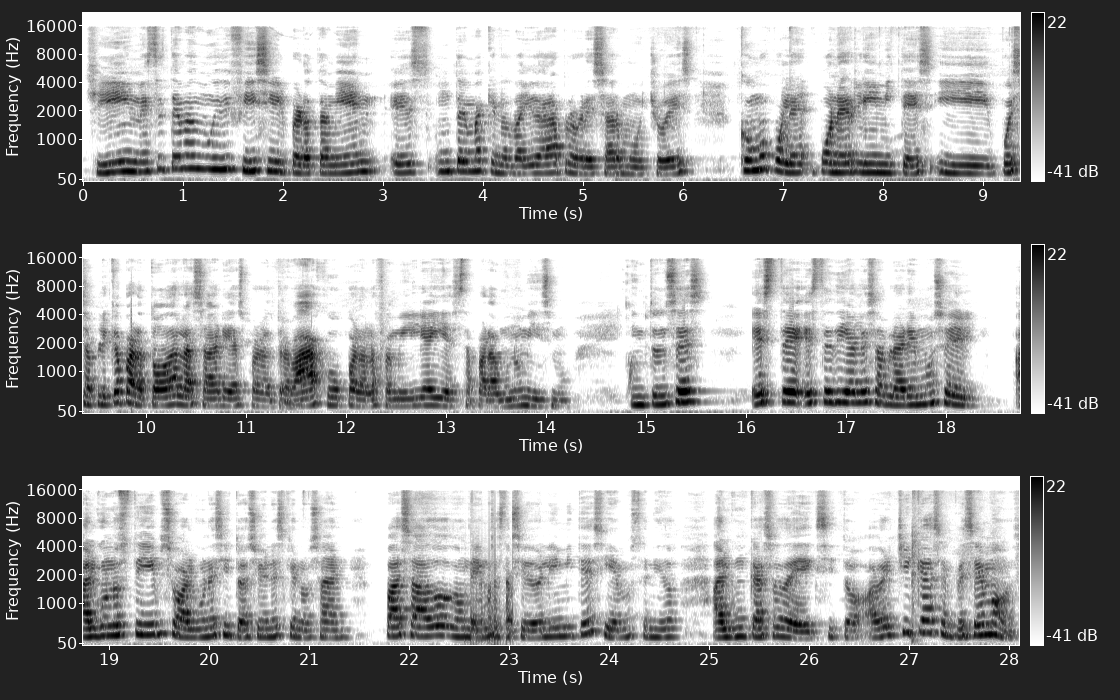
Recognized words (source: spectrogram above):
Sí, este tema es muy difícil, pero también es un tema que nos va a ayudar a progresar mucho. Es cómo poner límites y pues aplica para todas las áreas, para el trabajo, para la familia y hasta para uno mismo. Entonces, este, este día les hablaremos el algunos tips o algunas situaciones que nos han pasado donde hemos establecido límites y hemos tenido algún caso de éxito. A ver, chicas, empecemos.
